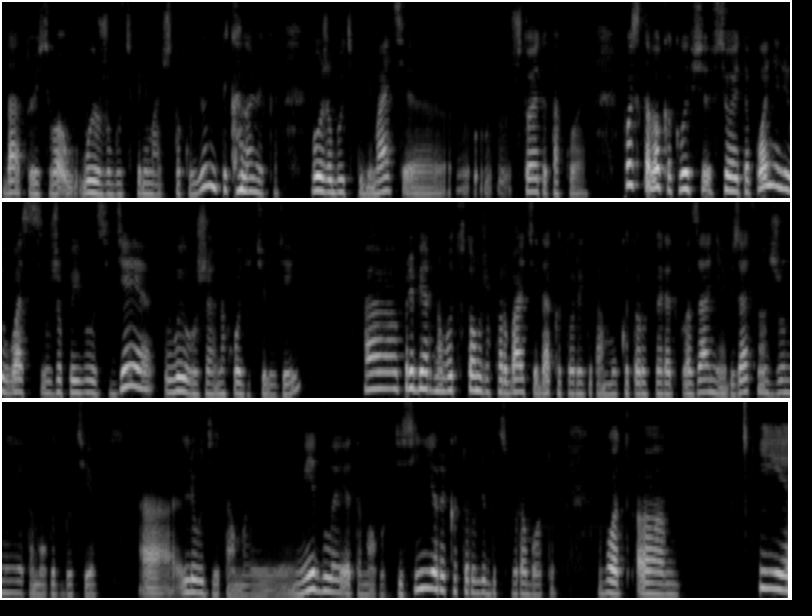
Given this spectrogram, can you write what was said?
да, то есть вы уже будете понимать, что такое юнит-экономика, вы уже будете понимать, э, что это такое. После того, как вы все, все это поняли, у вас уже появилась идея, вы уже находите людей, а, примерно вот в том же формате, да, который, там, у которых горят глаза, не обязательно джуны, это могут быть и а, люди, там, и мидлы, это могут быть и синьоры, которые любят свою работу, вот, а, и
